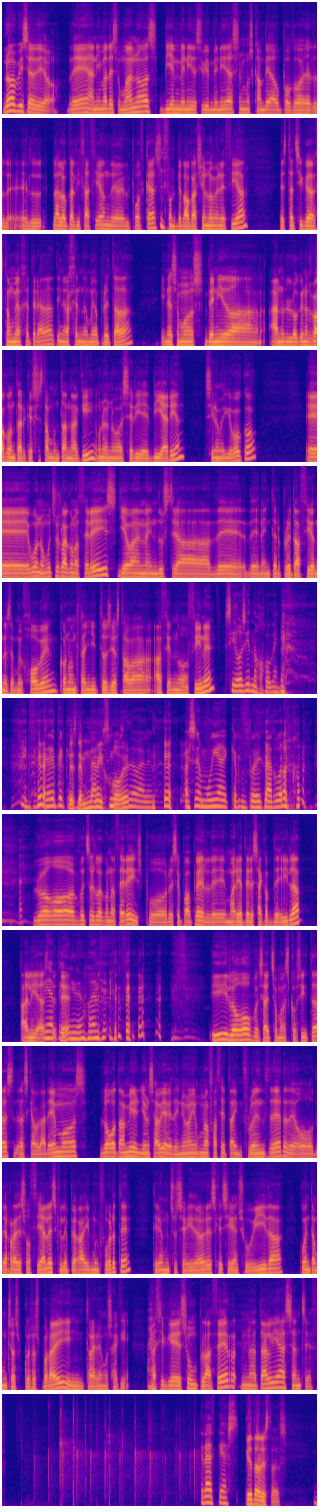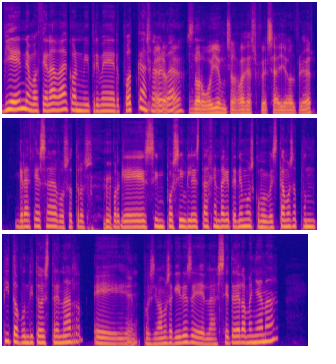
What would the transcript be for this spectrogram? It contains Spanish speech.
Nuevo episodio de Animales Humanos. Bienvenidos y bienvenidas. Hemos cambiado un poco el- el- la localización del podcast porque la ocasión lo merecía. Esta chica está muy ajetreada, tiene la agenda muy apretada y nos hemos venido a, a lo que nos va a contar que se está montando aquí, una nueva serie diaria, si no me equivoco. Eh, bueno, muchos la conoceréis, lleva en la industria de, de la interpretación desde muy joven, con 11 añitos ya estaba haciendo cine. Sigo siendo joven. Desde muy joven. vale. Eso muy hay que puntualizarlo. Luego muchos lo conoceréis por ese papel de María Teresa Capdevila, alias TT. vale. Y luego pues ha hecho más cositas de las que hablaremos. Luego también yo no sabía que tenía una, una faceta influencer de, o de redes sociales que le pega ahí muy fuerte. Tiene muchos seguidores que siguen su vida, cuenta muchas cosas por ahí y traeremos aquí. Así que es un placer, Natalia Sánchez. Gracias. ¿Qué tal estás? Bien, emocionada con mi primer podcast, Primero, la verdad. ¿eh? Sí. Un orgullo y muchas gracias que sea yo el primer. Gracias a vosotros, porque es imposible esta agenda que tenemos, como estamos a puntito, a puntito de estrenar, eh, pues llevamos aquí desde las 7 de la mañana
